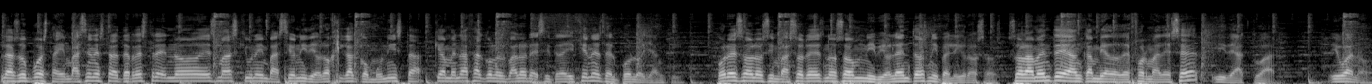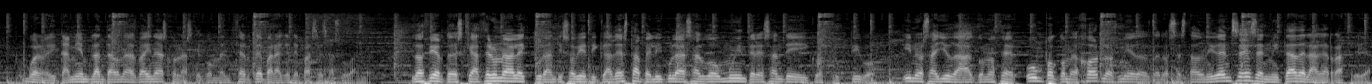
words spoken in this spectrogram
La supuesta invasión extraterrestre no es más que una invasión ideológica comunista que amenaza con los valores y tradiciones del pueblo yanqui. Por eso los invasores no son ni violentos ni peligrosos, solamente han cambiado de forma de ser y de actuar. Y bueno, bueno, y también planta unas vainas con las que convencerte para que te pases a su bando. Lo cierto es que hacer una lectura antisoviética de esta película es algo muy interesante y constructivo, y nos ayuda a conocer un poco mejor los miedos de los estadounidenses en mitad de la Guerra Fría.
